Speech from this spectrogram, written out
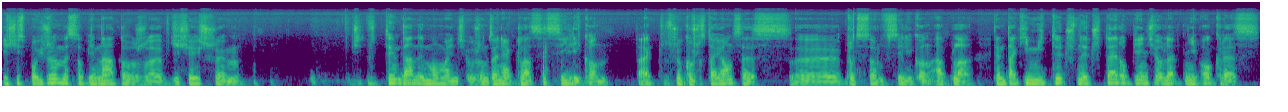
jeśli spojrzymy sobie na to, że w dzisiejszym, w tym danym momencie urządzenia klasy Silicon tak, czy korzystające z e, procesorów Silicon Apple'a, ten taki mityczny 4-5-letni okres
